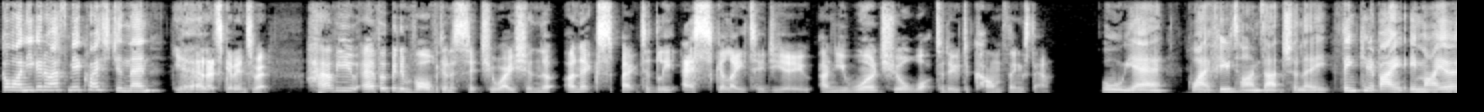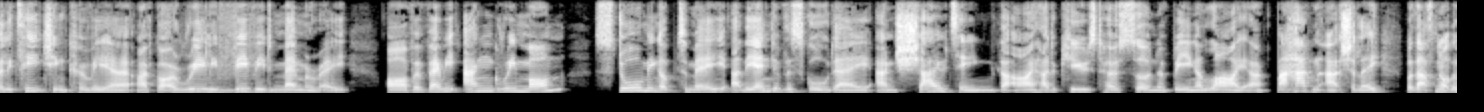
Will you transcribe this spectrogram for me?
Go on, you're going to ask me a question then. Yeah, let's get into it. Have you ever been involved in a situation that unexpectedly escalated you and you weren't sure what to do to calm things down? Oh, yeah, quite a few times actually. Thinking about in my early teaching career, I've got a really vivid memory of a very angry mom storming up to me at the end of the school day and shouting that I had accused her son of being a liar. I hadn't actually, but that's not the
